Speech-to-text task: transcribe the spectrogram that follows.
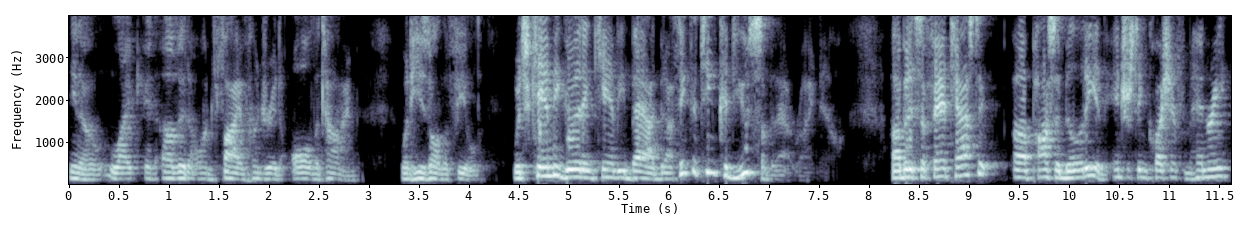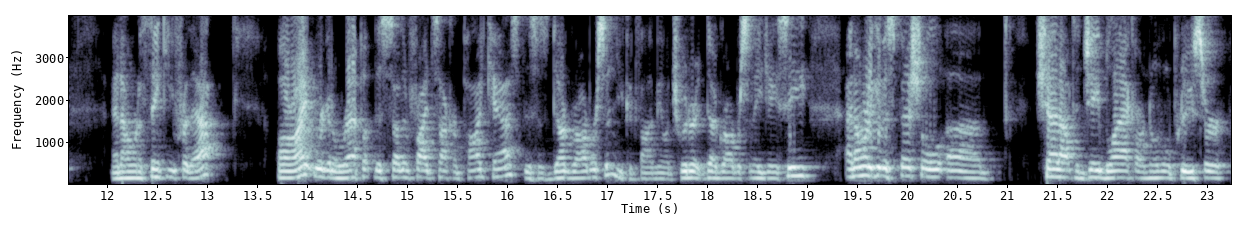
you know like an oven on 500 all the time when he's on the field, which can be good and can be bad. But I think the team could use some of that right now. Uh, but it's a fantastic uh, possibility, an interesting question from Henry, and I want to thank you for that. All right, we're going to wrap up this Southern Fried Soccer podcast. This is Doug Roberson. You can find me on Twitter at Doug Roberson AJC. And I want to give a special uh, shout out to Jay Black, our normal producer.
